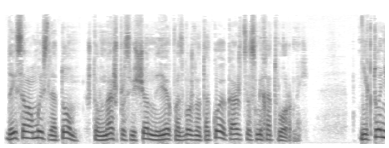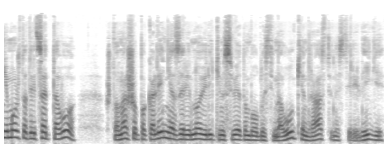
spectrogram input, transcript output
Да и сама мысль о том, что в наш просвещенный век возможно такое, кажется смехотворной. Никто не может отрицать того, что наше поколение озарено великим светом в области науки, нравственности, религии.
